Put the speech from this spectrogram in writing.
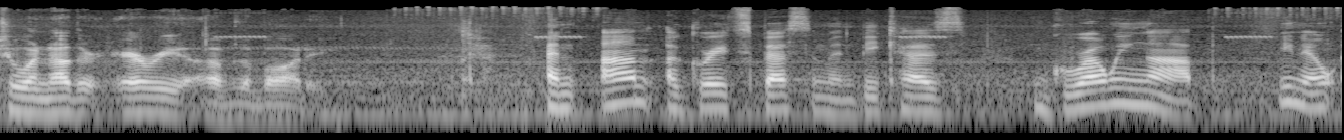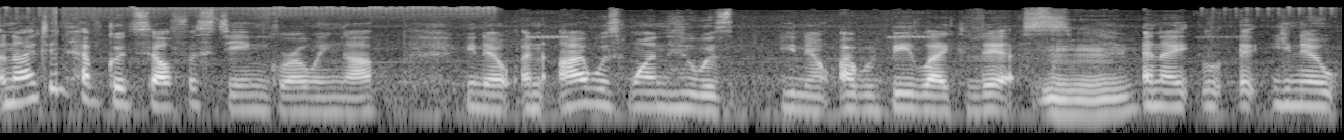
to another area of the body. And I'm a great specimen because growing up, you know, and I didn't have good self esteem growing up, you know, and I was one who was, you know, I would be like this. Mhm. And I, you know,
